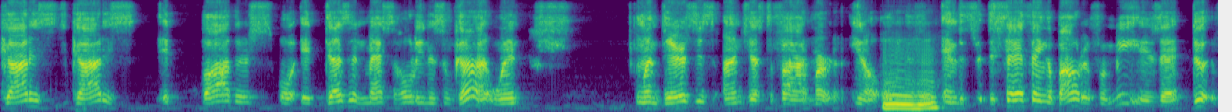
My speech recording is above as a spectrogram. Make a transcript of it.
god is god is it bothers or it doesn't match the holiness of god when when there's this unjustified murder you know Mm-hmm. and the, the sad thing about it for me is that the,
